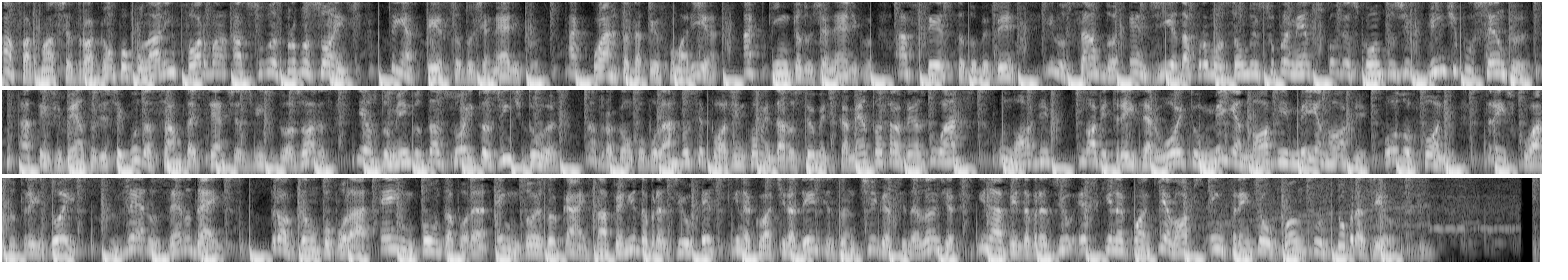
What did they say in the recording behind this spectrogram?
A Farmácia Drogão Popular informa as suas promoções. Tem a terça do genérico, a quarta da perfumaria, a quinta do genérico, a sexta do bebê e no sábado é dia da promoção dos suplementos com descontos de 20%. Atendimento de segunda a sábado das 7 às 22 horas e aos domingos das 8 às 22. Na Drogão Popular você pode encomendar o seu medicamento através do WhatsApp, o 99308 6969 ou no fone 3432 0010. Drogão Popular em Ponta Porã, em dois locais, na Avenida Brasil, esquina com a Tiradentes, antiga Cinelândia, e na Avenida Brasil, esquina com a Guia Lopes, em frente ao Banco do Brasil.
